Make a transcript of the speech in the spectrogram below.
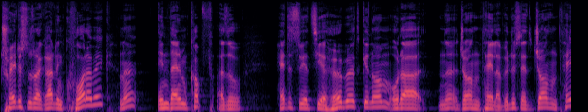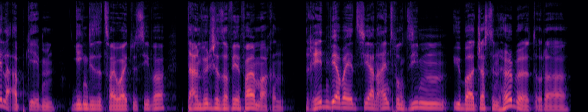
tradest du da gerade den Quarterback ne, in deinem Kopf? Also hättest du jetzt hier Herbert genommen oder ne, Jonathan Taylor? Würdest du jetzt Jonathan Taylor abgeben gegen diese zwei Wide Receiver? Dann würde ich das auf jeden Fall machen. Reden wir aber jetzt hier an 1.7 über Justin Herbert oder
